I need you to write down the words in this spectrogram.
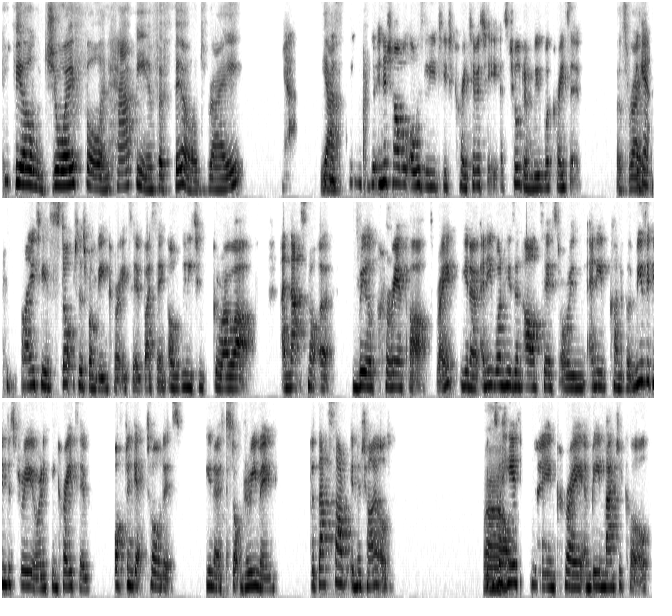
you feel joyful and happy and fulfilled, right? Yeah. Because the inner child will always lead you to creativity. As children, we were creative. That's right. Again, society has stopped us from being creative by saying, oh, we need to grow up. And that's not a real career path, right? You know, anyone who's an artist or in any kind of a music industry or anything creative often get told it's, you know, stop dreaming. But that's our inner child. Wow. Because we're here to play and create and be magical.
